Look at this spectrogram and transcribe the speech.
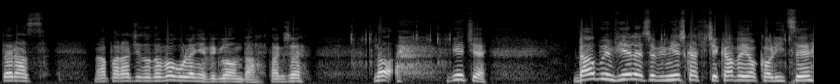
teraz na aparacie, to to w ogóle nie wygląda. Także, no, wiecie, dałbym wiele, żeby mieszkać w ciekawej okolicy,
